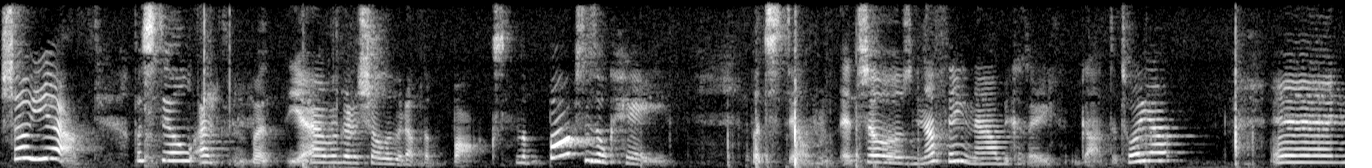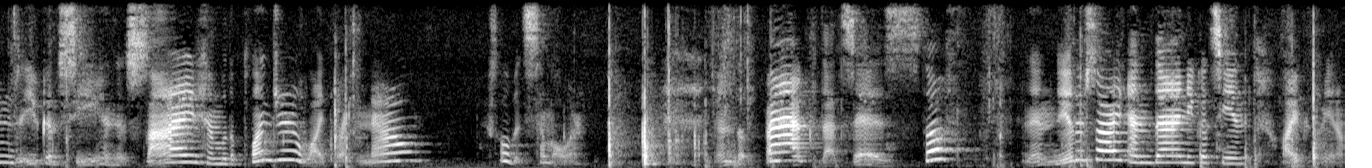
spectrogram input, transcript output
So yeah, but still, um, but yeah, we're going to show a little bit of the box. The box is okay, but still, it shows nothing now because I got the toy out. And you can see him inside, him with a plunger, like right now. It's a little bit similar. And the back that says stuff. And then the other side and then you could see in like you know.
